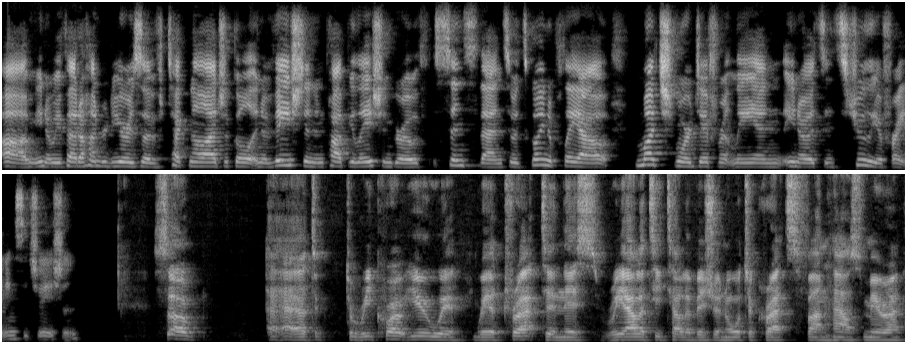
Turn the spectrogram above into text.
Um, you know, we've had 100 years of technological innovation and population growth since then. So it's going to play out much more differently, and you know, it's it's truly a frightening situation. So uh, uh, to, to requote you, we're, we're trapped in this reality television autocrats funhouse mirror.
